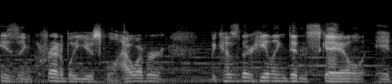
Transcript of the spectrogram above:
is incredibly useful. However, because their healing didn't scale, it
